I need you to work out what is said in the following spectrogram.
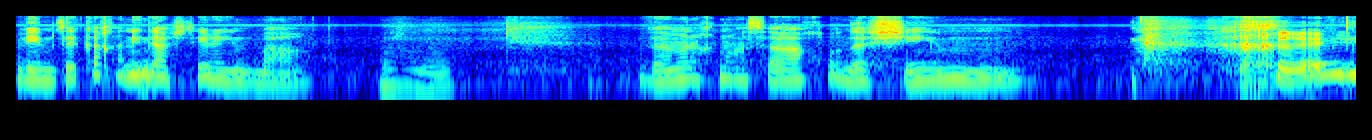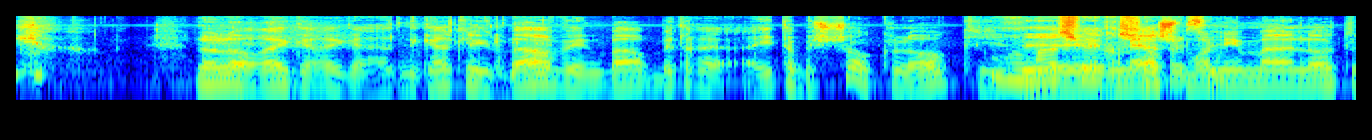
ועם זה ככה ניגשתי לענבר. מהמם. והיום אנחנו עשרה חודשים אחרי. לא, לא, רגע, רגע, אז ניגשת לענבר, וענבר בטח היית בשוק, לא? כי זה יחשוב על זה. 180 מעלות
